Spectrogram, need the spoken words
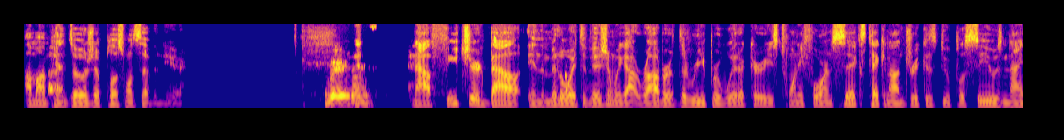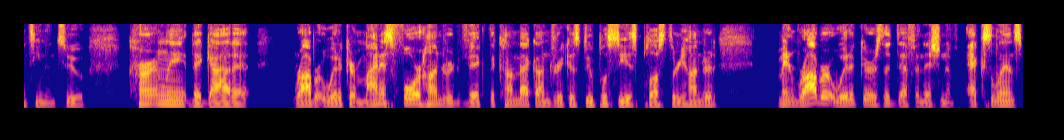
I'm on Pantoja plus 170 here. Very nice. Now, featured bout in the middleweight division, we got Robert the Reaper Whittaker. He's 24 and 6, taking on Dricus Du Plessis, who's 19 and 2. Currently, they got it. Robert Whittaker minus 400, Vick. The comeback on Dricus Du Plessis is plus 300. I mean, Robert Whittaker is the definition of excellence,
